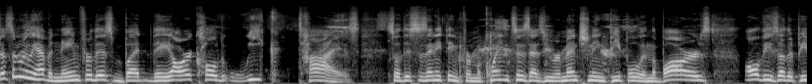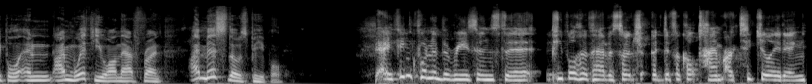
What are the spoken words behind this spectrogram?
doesn't really have a name for this, but they are called weak ties. So this is anything from acquaintances, as you were mentioning, people in the bars, all these other people. And I'm with you on that front. I miss those people. I think one of the reasons that people have had a, such a difficult time articulating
